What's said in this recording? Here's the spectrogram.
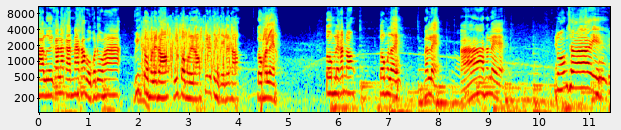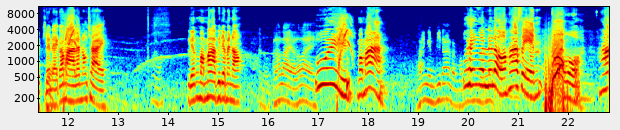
มาเลยก็แล้วกันนะครับผมคุณดูฮะ วิ่งตรงมาเลยน้อง วิ่งตรงมาเลยน้อง พี่เราจะเห็นเองแล้วน้อง ตรงมาเลย ตรงเลยครับน้อง ตรงมาเลย นั่นแหละ อ่า นั่นแหละ น้องชาย ไหนๆ ก็มาแล้วน้องชาย เลี้ยงมาม่าพี่ได้ไหมน้องเอาเท่าไหร่เอาเท่าไหร่อุ้ย มาม่า ให้เงินพี่ได้แบบอุ้ยให้เงินเลยเหรอห้าแสนโอ้โหห้า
